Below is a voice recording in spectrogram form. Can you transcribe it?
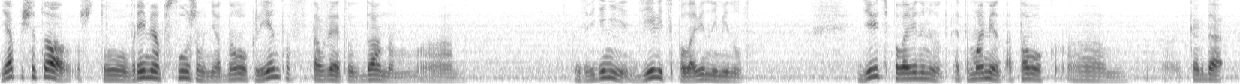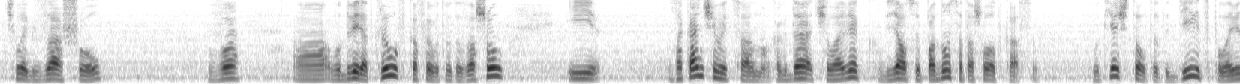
Я посчитал, что время обслуживания одного клиента составляет вот в данном э, заведении 9,5 минут. 9,5 минут – это момент от того, э, когда человек зашел в вот дверь открыл в кафе, вот в это зашел, и заканчивается оно, когда человек взял свой поднос и отошел от кассы. Вот я считал, вот это 9,5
